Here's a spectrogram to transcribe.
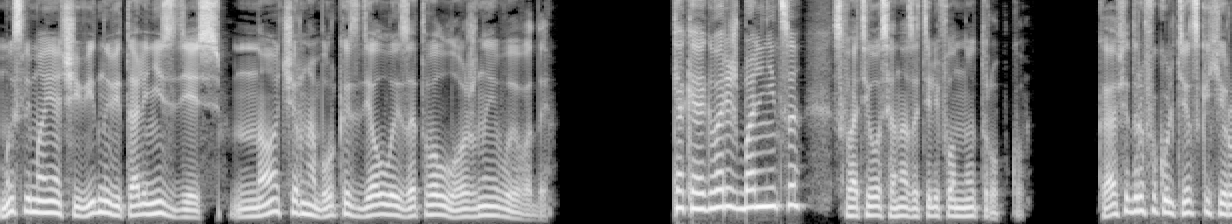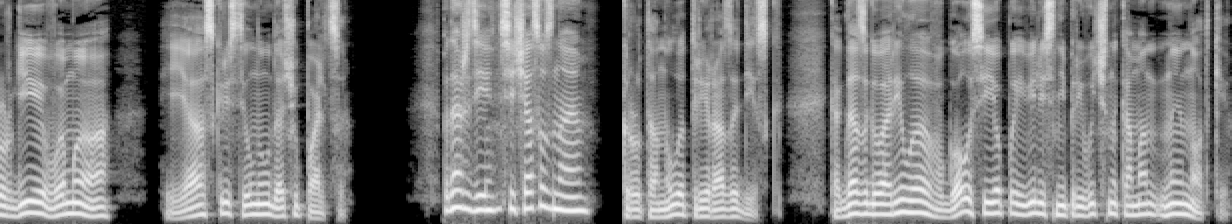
Мысли мои, очевидно, витали не здесь, но Чернобурка сделала из этого ложные выводы. «Какая, говоришь, больница?» — схватилась она за телефонную трубку. «Кафедра факультетской хирургии ВМА». Я скрестил на удачу пальцы. «Подожди, сейчас узнаю», крутанула три раза диск. Когда заговорила, в голосе ее появились непривычно командные нотки.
